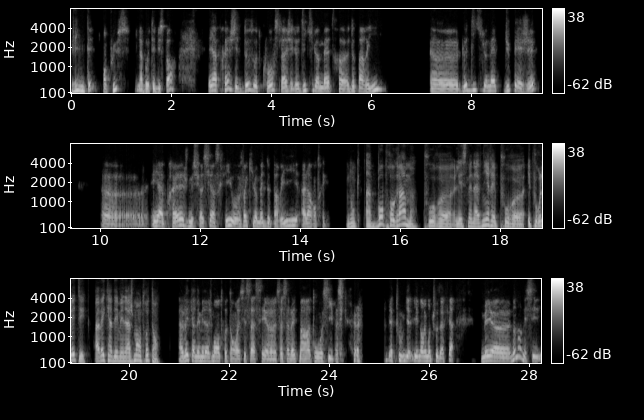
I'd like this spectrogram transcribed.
limiter en plus la beauté du sport. Et après, j'ai deux autres courses. Là, j'ai le 10 km de Paris, le 10 km du PSG et après, je me suis aussi inscrit aux 20 km de Paris à la rentrée. Donc un beau programme pour euh, les semaines à venir et pour euh, et pour l'été, avec un déménagement entre temps. Avec un déménagement entre temps, ouais, c'est ça. C'est ça, ça va être marathon aussi parce que il y a tout, il y, a énormément de choses à faire. Mais non, non, mais c'est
